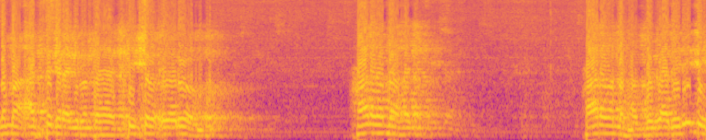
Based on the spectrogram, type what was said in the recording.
ನಮ್ಮ ಅರ್ಚಕರಾಗಿರುವಂತಹ ಕೇಶವ್ ಇವರು ಹಾರವನ್ನು ಹಾರವನ್ನು ಹಾಕಬೇಕು. ಅದೇ ರೀತಿ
